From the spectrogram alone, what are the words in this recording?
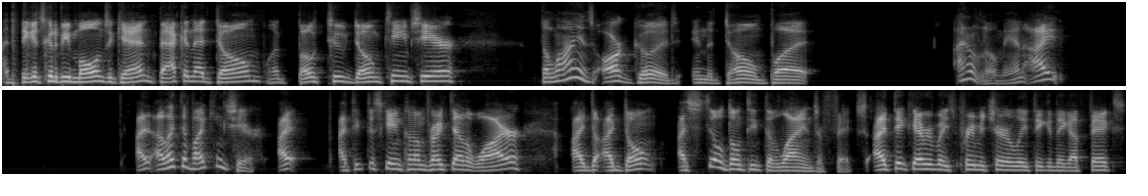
I think it's going to be Mullens again back in that dome. Both two dome teams here. The Lions are good in the dome, but I don't know, man. I I, I like the Vikings here. I I think this game comes right down the wire. I, I don't I still don't think the Lions are fixed. I think everybody's prematurely thinking they got fixed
